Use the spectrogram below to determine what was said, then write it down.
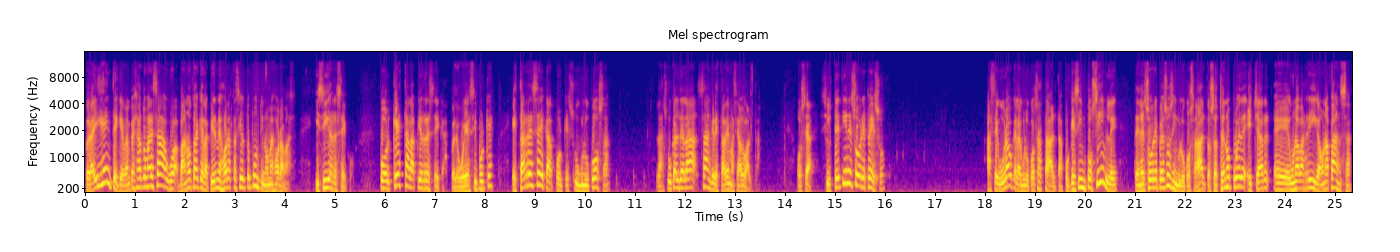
Pero hay gente que va a empezar a tomar esa agua, va a notar que la piel mejora hasta cierto punto y no mejora más. Y sigue reseco. ¿Por qué está la piel reseca? Pues le voy a decir por qué. Está reseca porque su glucosa, el azúcar de la sangre, está demasiado alta. O sea, si usted tiene sobrepeso, asegurado que la glucosa está alta, porque es imposible tener sobrepeso sin glucosa alta. O sea, usted no puede echar eh, una barriga, una panza,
